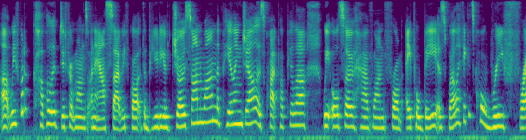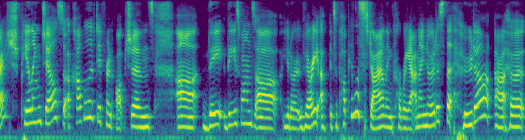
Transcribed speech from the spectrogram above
Uh, we've got a couple of different ones on our site. We've got the Beauty of Joseon one, the peeling gel is quite popular. We also have one from April B as well. I think it's called Refresh Peeling Gel. So a couple of different options. Uh, the, these ones are, you know, very, uh, it's a popular style in Korea. And I noticed that Huda, uh, her,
